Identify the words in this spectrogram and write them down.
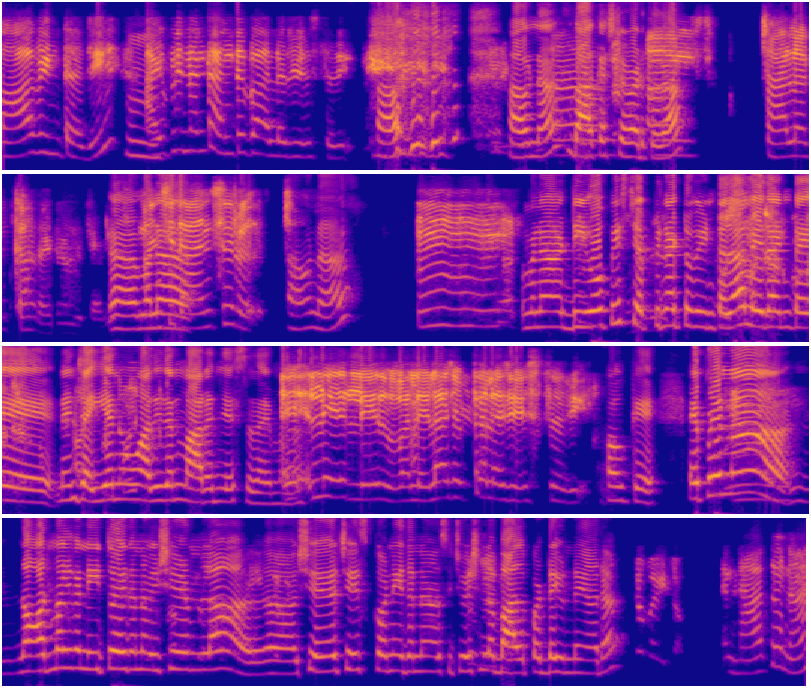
బాగా వింటది. అయిపోయిందంటే అంతే బాగా చేస్తుంది. అవునా? బాగా కష్టపడుతుందా? చాలా అక్క. మన డాన్సర్ అవునా? మన డిఓపిస్ చెప్పినట్టు వింటదా? లేదంటే నేను చెయ్యను అది ఇదని మారం చేస్తుందా లేదు లేదు. వాళ్ళు ఎలా చెప్తే అలా చేస్తుంది. ఓకే. ఎప్పుడైనా నార్మల్గా నీతో ఏదైనా విషయంలో షేర్ చేసుకొని ఏదైనా సిచ్యువేషన్లో బాధపడ్డాయి ఉన్నాయారా? నాతోనా?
